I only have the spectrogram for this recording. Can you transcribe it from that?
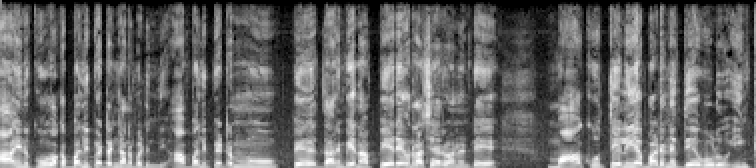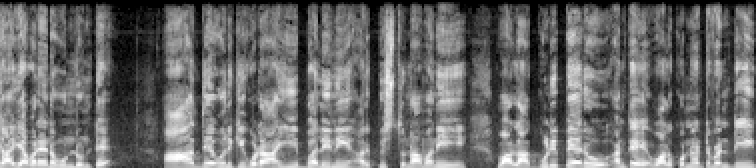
ఆయనకు ఒక బలిపీఠం కనబడింది. ఆ బలిపీఠము పే దాని మీద పేరేం రాశారు అని అంటే మాకు తెలియబడిన దేవుడు ఇంకా ఎవరైనా ఉండుంటే ఆ దేవునికి కూడా ఈ బలిని అర్పిస్తున్నామని వాళ్ళ ఆ గుడి పేరు అంటే వాళ్ళకున్నటువంటి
